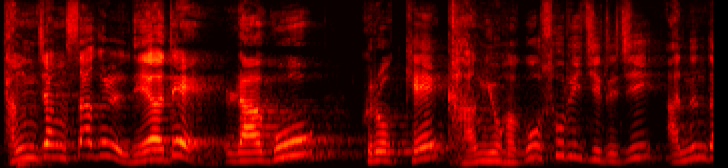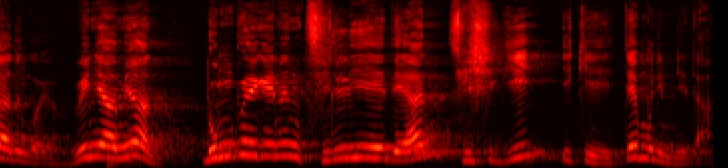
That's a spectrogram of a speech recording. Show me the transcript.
당장 싹을 내야 돼. 라고 그렇게 강요하고 소리 지르지 않는다는 거예요. 왜냐하면 농부에게는 진리에 대한 지식이 있기 때문입니다.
